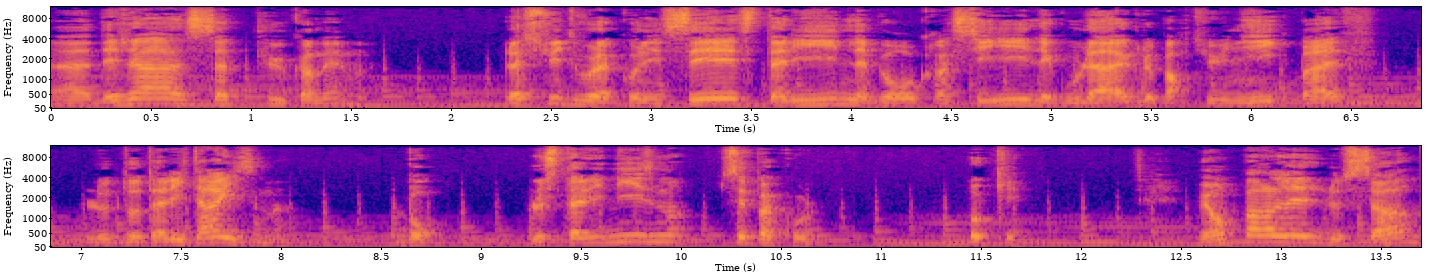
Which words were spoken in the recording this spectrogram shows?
Euh, déjà, ça pue quand même. La suite vous la connaissez, Staline, la bureaucratie, les goulags, le parti unique, bref, le totalitarisme. Bon, le stalinisme, c'est pas cool. Ok. Mais en parallèle de ça,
